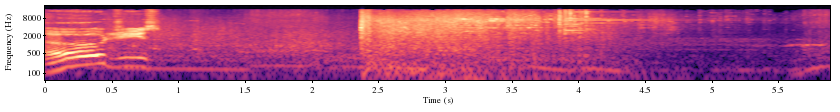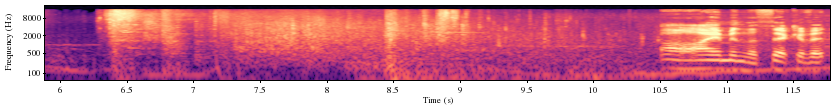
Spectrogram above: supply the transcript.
Oh jeez. Oh, I'm in the thick of it.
